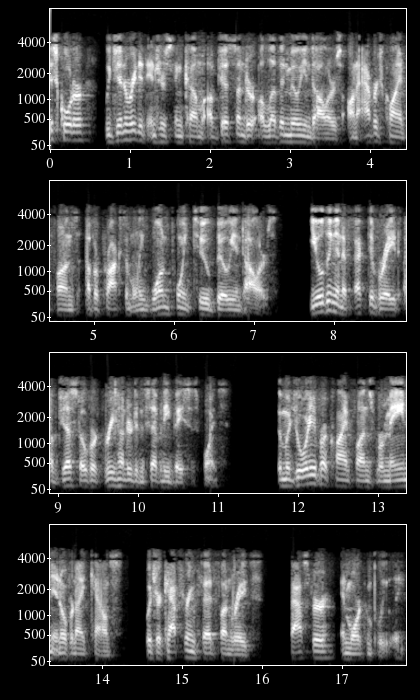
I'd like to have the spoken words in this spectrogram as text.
This quarter, we generated interest income of just under $11 million on average client funds of approximately $1.2 billion, yielding an effective rate of just over 370 basis points. The majority of our client funds remain in overnight accounts, which are capturing Fed fund rates faster and more completely.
